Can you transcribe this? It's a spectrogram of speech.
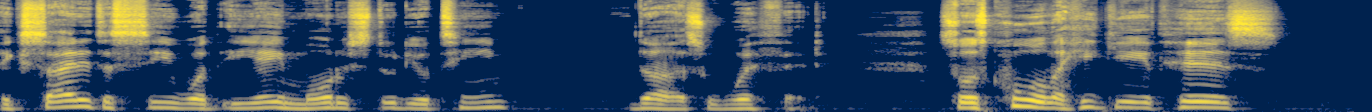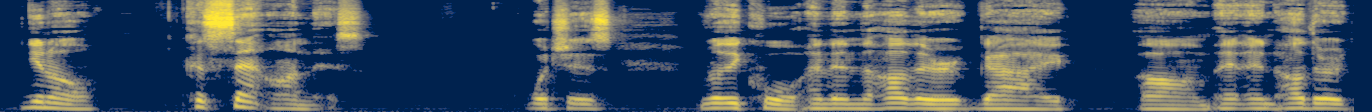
Excited to see what EA Motive Studio team does with it. So it's cool that he gave his, you know, consent on this, which is really cool. And then the other guy, um, and, and other,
